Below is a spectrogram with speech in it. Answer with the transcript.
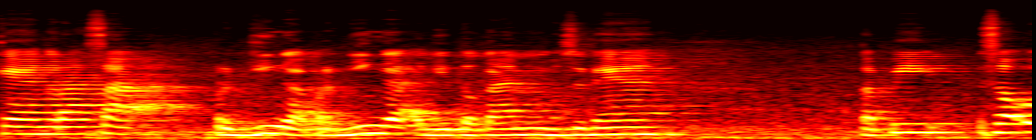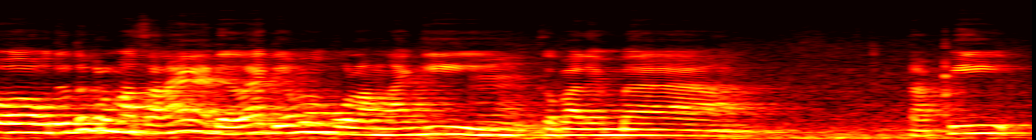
kayak ngerasa pergi nggak pergi nggak gitu kan maksudnya tapi so, waktu itu permasalahannya adalah dia mau pulang lagi Hmm. ke Palembang tapi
